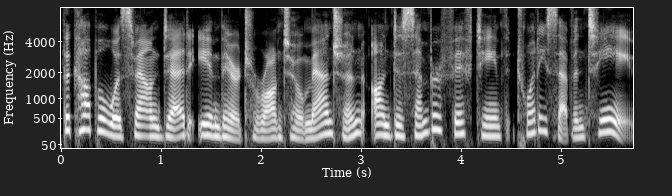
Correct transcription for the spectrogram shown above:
The couple was found dead in their Toronto mansion on December 15, 2017.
